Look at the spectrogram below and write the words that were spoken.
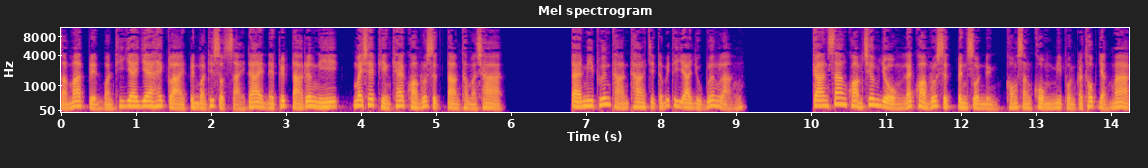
สามารถเปลี่ยนวันที่แย่ๆให้กลายเป็นวันที่สดใสได้ในพริบตาเรื่องนี้ ไม่ใช่เพียงแค่ความรู้สึกตามธรรมชาติ แต่มีพื้นฐานทางจิตวิทยาอยู่เบื้องหลัง การสร้างความเชื่อมโยงและความรู้สึกเป็นส่วนหนึ่งของสังคมมีผลกระทบอย่างมาก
